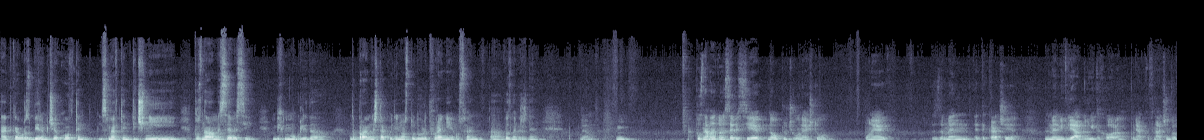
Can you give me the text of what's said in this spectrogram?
а така го разбирам, че ако автен, сме автентични и познаваме себе си, бихме могли да, да правим неща, които ни носят удовлетворение, освен а, възнаграждение. Да. Познаването на себе си е много ключово нещо. Поне за мен е така, че на мен ми влияят другите хора по някакъв начин. В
